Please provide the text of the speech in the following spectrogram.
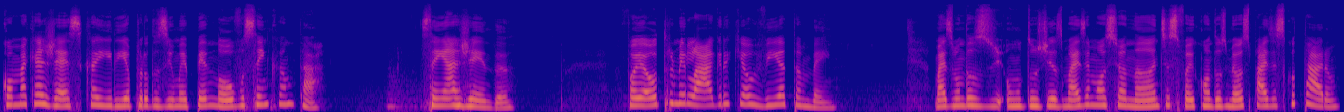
como é que a Jéssica iria produzir um EP novo sem cantar? Sem agenda? Foi outro milagre que eu via também. Mas um dos, um dos dias mais emocionantes foi quando os meus pais escutaram.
